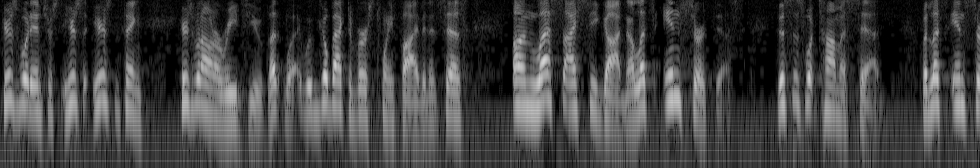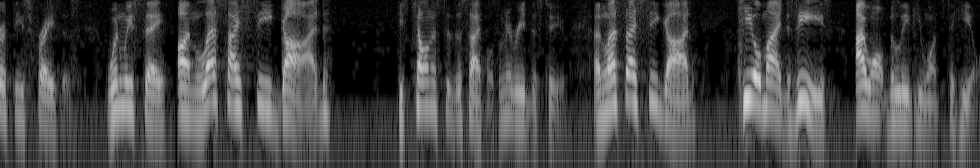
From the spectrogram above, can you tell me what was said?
Here's what interesting. Here's, here's the thing. Here's what I want to read to you. Let, we go back to verse 25, and it says, Unless I see God. Now let's insert this. This is what Thomas said. But let's insert these phrases. When we say, Unless I see God, he's telling us to the disciples. Let me read this to you. Unless I see God heal my disease, I won't believe he wants to heal.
